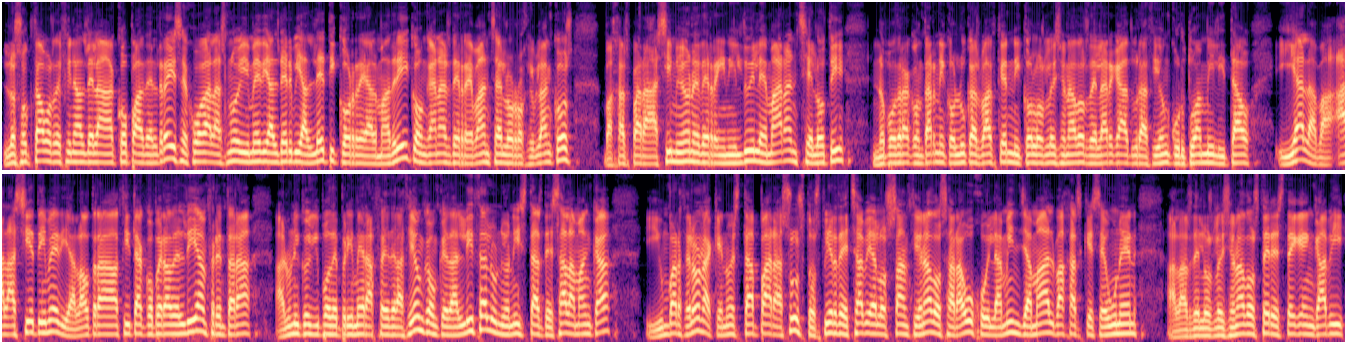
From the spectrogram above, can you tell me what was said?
los octavos de final de la Copa del Rey. Se juega a las 9 y media el derby Atlético Real Madrid con ganas de revancha en los rojiblancos. Bajas para Simeone de Reinildo y Lemar Ancelotti. No podrá contar ni con Lucas Vázquez ni con los lesionados de larga duración Courtois Y Álava. A las 7 y media, la otra cita coopera del día, enfrentará al único equipo de primera federación que aunque dan liza, el Unionistas de Salamanca y un Barcelona que no está para sustos. Pierde Xavi a los sancionados Araujo y Lamin Yamal, bajas que se unen a las de los lesionados Ter Stegen, Gaby,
